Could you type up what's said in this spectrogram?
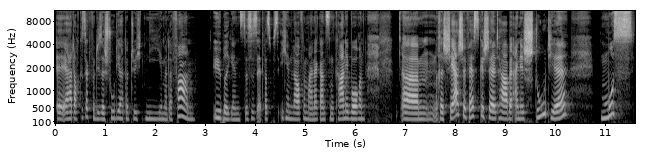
er hat auch gesagt, von dieser Studie hat natürlich nie jemand erfahren. Übrigens, das ist etwas, was ich im Laufe meiner ganzen Karnivoren ähm, Recherche festgestellt habe. Eine Studie, muss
